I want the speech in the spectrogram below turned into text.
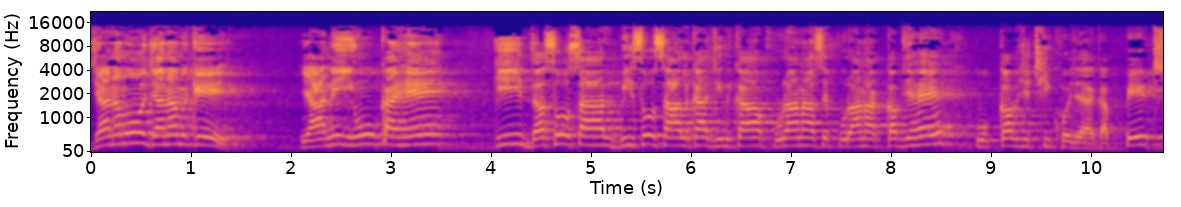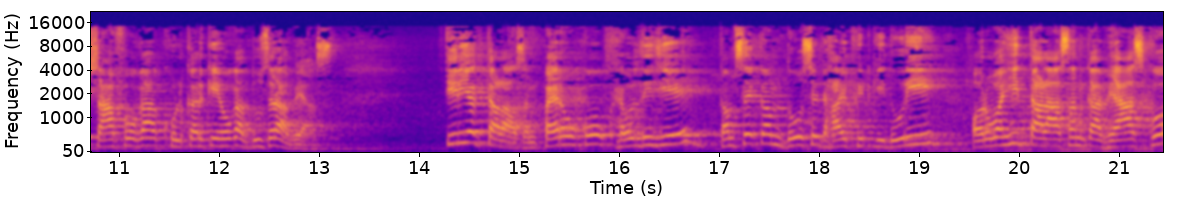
जन्मों जन्म के, यानी यूँ कहें कि दसों साल, बीसों साल का जिनका पुराना से पुराना कब्ज है, वो कब्ज ठीक हो जाएगा। पेट साफ़ होगा, खुल करके होगा। दूसरा अभ्यास। तिरक ताड़ासन। पैरों को खोल दीजिए। कम से कम दो से ढाई फीट की दूरी और वही ताड़ासन का अभ्यास को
